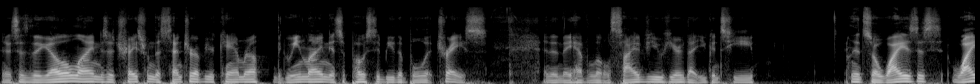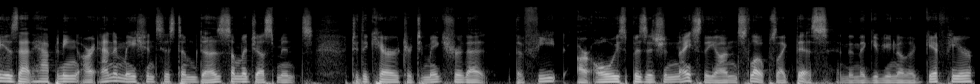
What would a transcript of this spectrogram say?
And it says the yellow line is a trace from the center of your camera. The green line is supposed to be the bullet trace. And then they have a little side view here that you can see and so why is this why is that happening? Our animation system does some adjustments to the character to make sure that the feet are always positioned nicely on slopes like this. And then they give you another GIF here.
